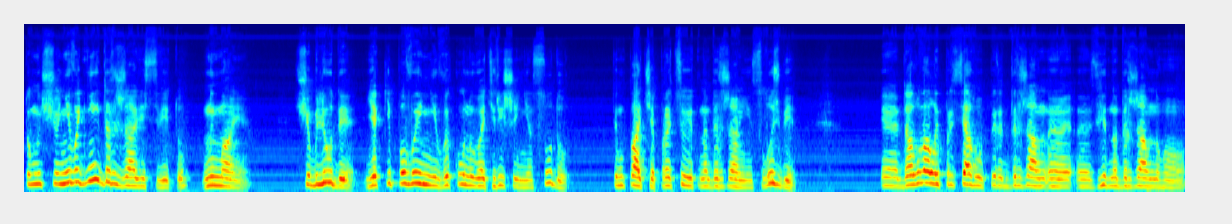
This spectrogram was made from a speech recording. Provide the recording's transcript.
Тому що ні в одній державі світу немає, щоб люди, які повинні виконувати рішення суду, тим паче працюють на державній службі, давали присягу перед держав... е, е, згідно державного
